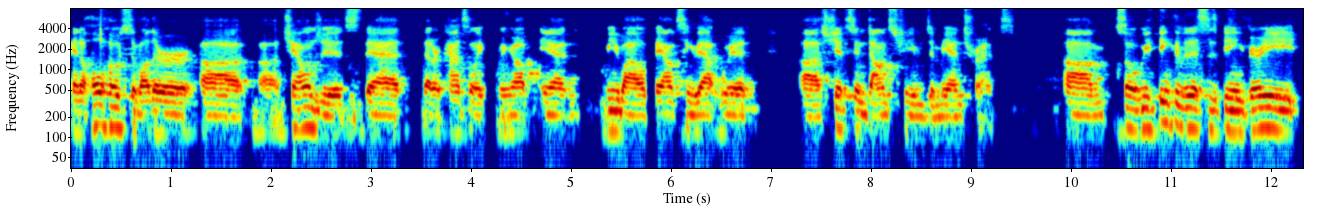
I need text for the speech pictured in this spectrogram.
and a whole host of other uh, uh, challenges that that are constantly coming up. And meanwhile, balancing that with uh, shifts in downstream demand trends. Um, so we think of this as being very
